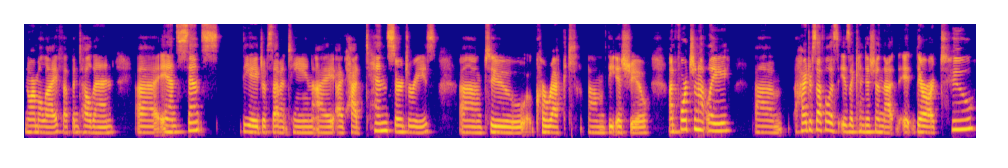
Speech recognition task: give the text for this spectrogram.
normal life up until then. Uh, and since the age of 17, I, have had 10 surgeries um, to correct um, the issue. Unfortunately, um, hydrocephalus is a condition that it, there are two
